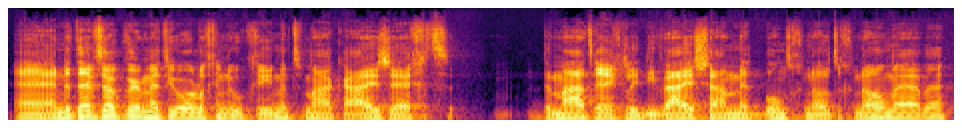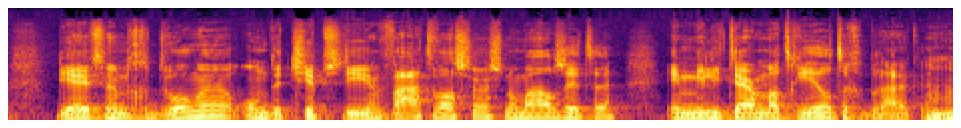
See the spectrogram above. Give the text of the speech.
En dat heeft ook weer met die oorlog in Oekraïne te maken. Hij zegt, de maatregelen die wij samen met bondgenoten genomen hebben... die heeft hun gedwongen om de chips die in vaatwassers normaal zitten... in militair materieel te gebruiken. Mhm.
